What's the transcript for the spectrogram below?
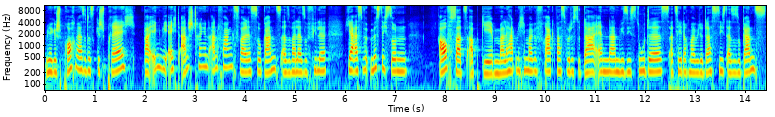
mir gesprochen. Also das Gespräch war irgendwie echt anstrengend anfangs, weil es so ganz, also weil er so viele, ja, es müsste ich so einen Aufsatz abgeben, weil er hat mich immer gefragt, was würdest du da ändern, wie siehst du das, erzähl doch mal, wie du das siehst. Also so ganz,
